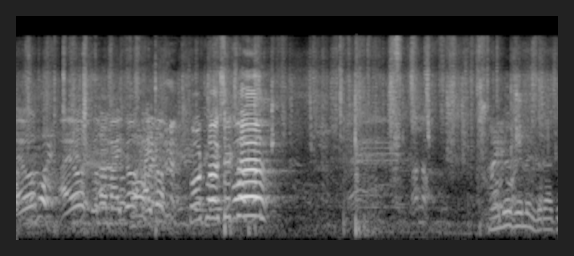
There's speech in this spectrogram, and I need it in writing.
आयो आयो सोनाम आइज आइज Short box 16. छोड्यो त्यसले हिजो राति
